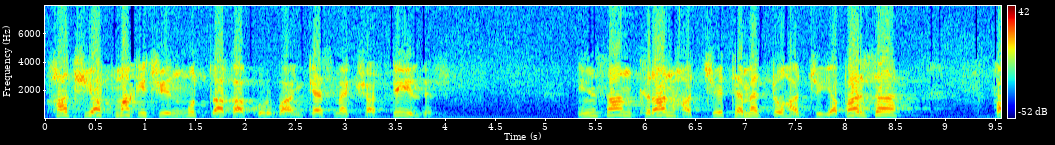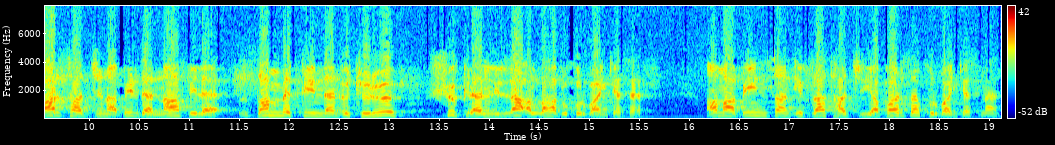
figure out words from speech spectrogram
Haç yapmak için mutlaka kurban kesmek şart değildir. İnsan kıran haccı, temettü haccı yaparsa, farz haccına bir de nafile zammettiğinden ötürü şükren lillah Allah'a bir kurban keser. Ama bir insan ifrat haccı yaparsa kurban kesmez.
